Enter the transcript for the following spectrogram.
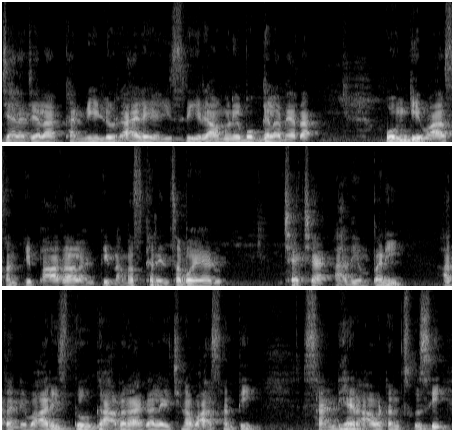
జలజల కన్నీళ్ళు రాలేయి శ్రీరాముని బొగ్గల మీద. వంగి వాసంతి పాదాలంటి నమస్కరించబోయాడు. చచ అదేం పని అతన్ని వారిస్తూ గాబరాగా లేచిన వాసంతి సంధ్య రావటం చూసి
